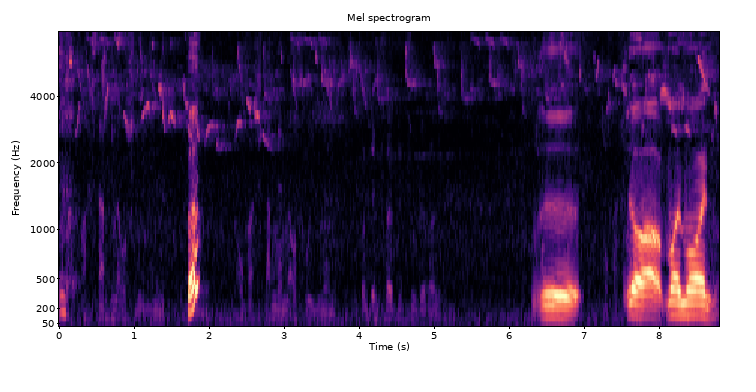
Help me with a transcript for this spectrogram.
Was? Auferstanden aus Ruinen und dem Teufel zugewandt. Äh, ja, moin moin.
